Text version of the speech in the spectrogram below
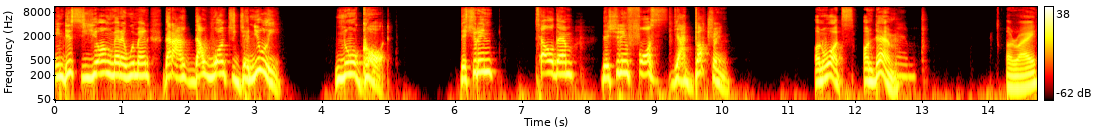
in these young men and women that are that want to genuinely know God. They shouldn't tell them, they shouldn't force their doctrine on what? On them. Um, All right.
